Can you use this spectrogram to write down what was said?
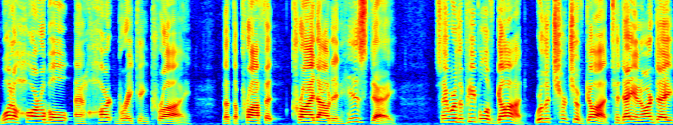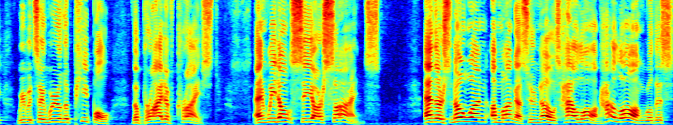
What a horrible and heartbreaking cry that the prophet cried out in his day, saying, We're the people of God, we're the church of God. Today, in our day, we would say, We're the people, the bride of Christ, and we don't see our signs. And there's no one among us who knows how long. How long will this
